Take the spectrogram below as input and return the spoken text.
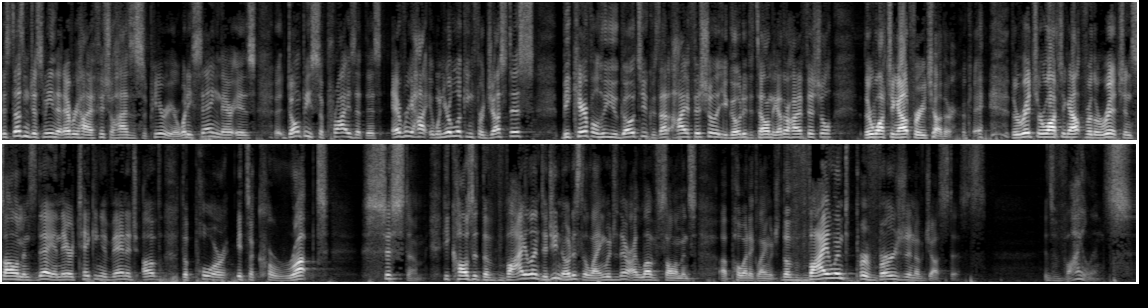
this doesn't just mean that every high official has a superior. What he's saying there is uh, don't be surprised at this. Every high, when you're looking for justice, be careful who you go to because that high official that you go to to tell on the other high official, they're watching out for each other, okay? The rich are watching out for the rich in Solomon's day and they are taking advantage of the poor. It's a corrupt system. He calls it the violent. Did you notice the language there? I love Solomon's uh, poetic language. The violent perversion of justice. It's violence.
